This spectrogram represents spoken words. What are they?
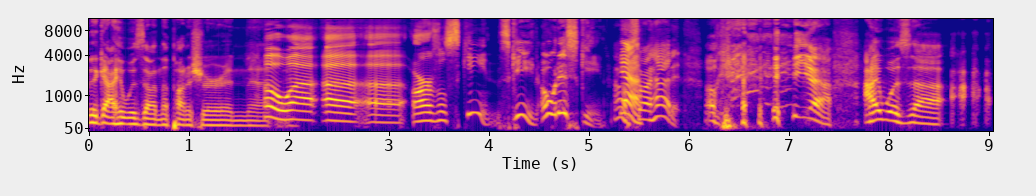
The guy who was on the Punisher and. Uh, Oh, uh, uh, uh, Arvel Skeen. Skeen. Oh, it is Skeen. Oh, Yeah. so I had it. Okay. yeah. I was uh, I-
